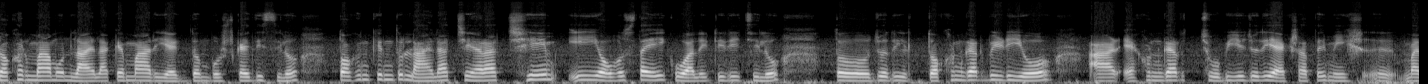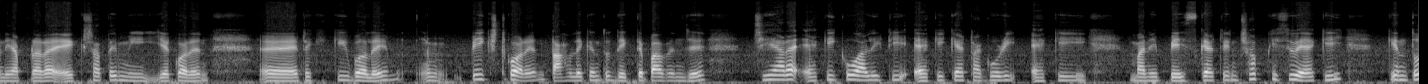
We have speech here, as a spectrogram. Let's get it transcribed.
যখন মামুন লায়লাকে মারি একদম বসকাই দিছিল, তখন কিন্তু লায়লার চেহারা সেম এই অবস্থায়, এই কোয়ালিটিরই ছিল। তো যদি তখনকার ভিডিও আর এখনকার ছবিও যদি একসাথে মিশ মানে আপনারা একসাথে ইয়ে করেন এটাকে কি বলে পিক্সড করেন, তাহলে কিন্তু দেখতে পাবেন যে চেহারা একই কোয়ালিটি, একই ক্যাটাগরি, একই মানে পেস ক্যাটেন সব কিছু একই, কিন্তু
